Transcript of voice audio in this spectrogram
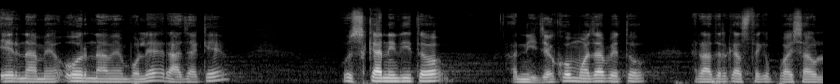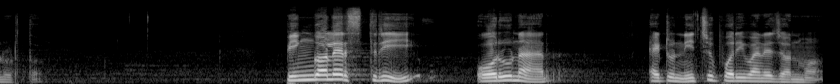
এর নামে, ওর নামে বলে রাজাকে উস্কানি দিত আর নিজে খুব মজা পেত, রাজার কাছ থেকে পয়সাও লুটত। পিঙ্গলের স্ত্রী অরুণার একটু নিচু পরিমাণে জন্ম।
